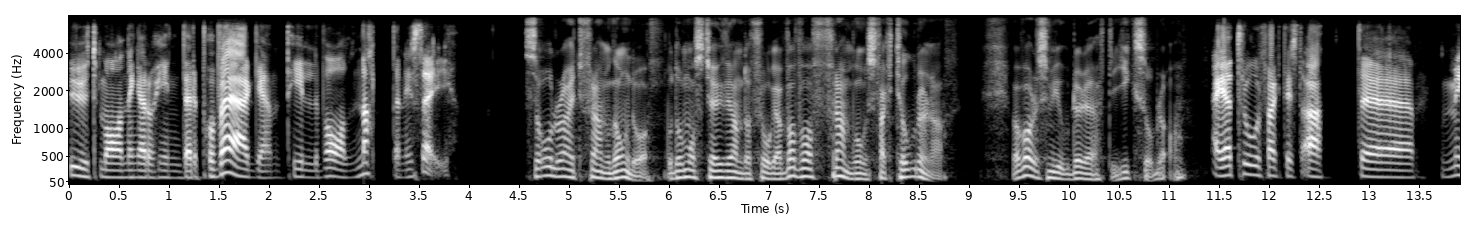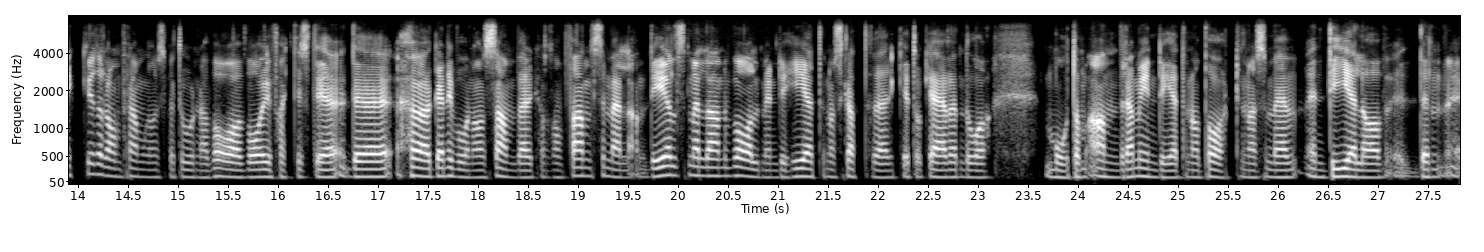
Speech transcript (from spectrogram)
utmaningar och hinder på vägen till valnatten i sig. Så all right, framgång då. Och då måste jag ju ändå fråga, vad var framgångsfaktorerna? Vad var det som gjorde det att det gick så bra? Jag tror faktiskt att eh, mycket av de framgångsfaktorerna var, var ju faktiskt det, det höga nivån av samverkan som fanns emellan. Dels mellan Valmyndigheten och Skatteverket och även då mot de andra myndigheterna och parterna som är en del av den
